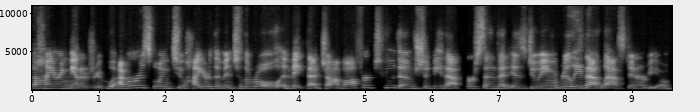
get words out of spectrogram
the hiring manager, whoever is going to hire them into the role and make that job offer to them should be that person that is doing really that last interview.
